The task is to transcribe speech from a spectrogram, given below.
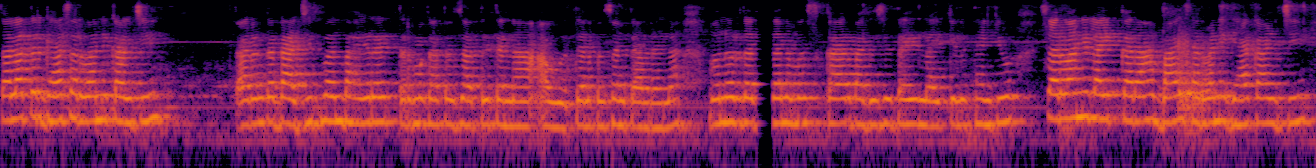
चला तर घ्या सर्वांनी काळजी कारण का दाजी पण बाहेर आहेत तर मग आता जाते त्यांना आव त्यांना पण सांगते आवरायला. मनोहर दादा नमस्कार भाग्यश्री ताई लाईक केलं थँक्यू सर्वांनी लाईक करा बाय सर्वांनी घ्या काळजी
